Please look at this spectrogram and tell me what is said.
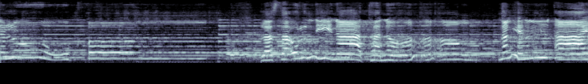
นั้นลูกคงละสาวลุ่นดีนาถนอมนั่งเห็นอาย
